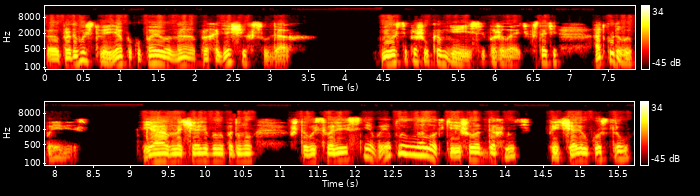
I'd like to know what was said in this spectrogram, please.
Э, продовольствие я покупаю на проходящих судах. Милости прошу ко мне, если пожелаете. Кстати, откуда вы появились? Я вначале было подумал, что вы свалились с неба. Я плыл на лодке, решил отдохнуть, причалил к острову,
